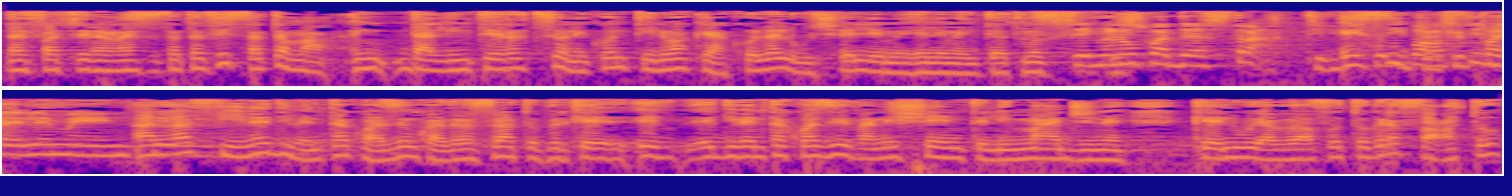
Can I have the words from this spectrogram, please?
dal fatto di non essere stata fissata ma in- dall'interazione continua che ha con la luce e gli em- elementi atmosferici. Sembrano quadri astratti, Eh sì, perché poi elementi. alla fine diventa quasi un quadro astratto perché e- e diventa quasi evanescente l'immagine che lui aveva fotografato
